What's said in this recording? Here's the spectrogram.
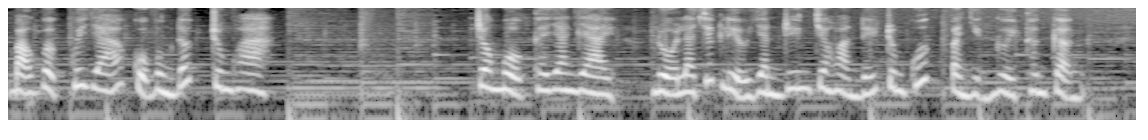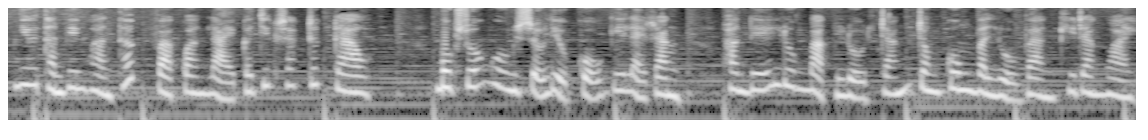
bảo vật quý giá của vùng đất Trung Hoa Trong một thời gian dài, lụa là chất liệu dành riêng cho hoàng đế Trung Quốc và những người thân cận, như thành viên hoàng thất và quan lại có chức sắc rất cao. Một số nguồn sử liệu cũ ghi lại rằng hoàng đế luôn mặc lụa trắng trong cung và lụa vàng khi ra ngoài.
